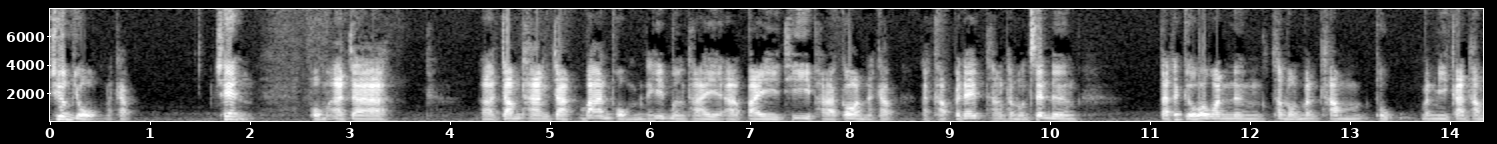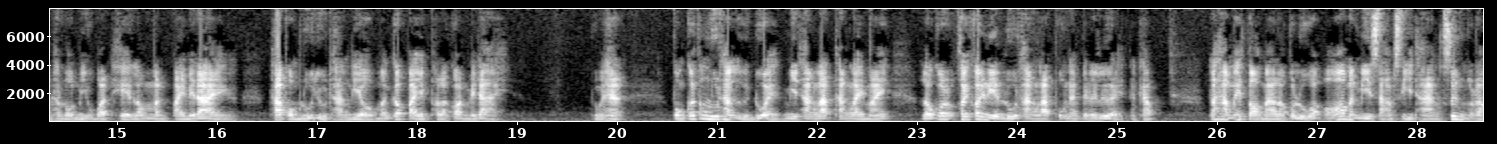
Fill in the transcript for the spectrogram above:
เชื่อมโยงนะครับ เช่น ผมอาจจะจำทางจากบ้านผมที่เมืองไทยไปที่พารากอนนะครับขับไปได้ทางถนนเส้นหนึ่งแต่ถ้าเกิดว่าวันหนึ่งถนนมันทำถูกมันมีการทำถนนมีอุบัติเหตุแล้วมันไปไม่ได้ ถ้าผมรู้อยู่ทางเดียว มันก็ไปพารากอนไม่ได้ถูกไหมฮะผมก็ต้องรู้ทางอื่นด้วย มีทางลัดทางอะไรไหมเราก็ค่อยๆเรียนรู้ทางลัดพวกนั้นไปเรื่อยๆนะครับถ้าทำให้ต่อมาเราก็รู้ว่าอ๋อมันมี 3 4 ทาง ซึ่งเรา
